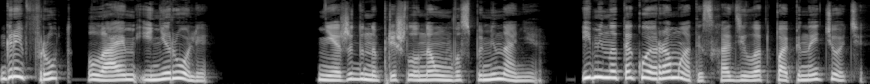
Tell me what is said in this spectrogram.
Грейпфрут, лайм и нероли. Неожиданно пришло на ум воспоминание. Именно такой аромат исходил от папиной тети.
